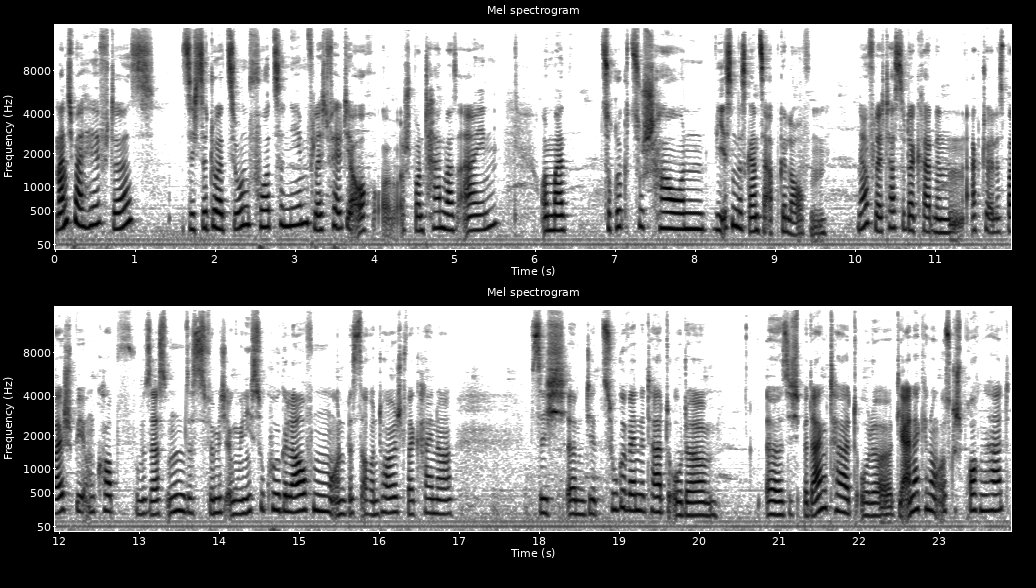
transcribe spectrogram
Manchmal hilft es, sich Situationen vorzunehmen. Vielleicht fällt dir auch äh, spontan was ein und mal zurückzuschauen, wie ist denn das Ganze abgelaufen? Ja, vielleicht hast du da gerade ein aktuelles Beispiel im Kopf, wo du sagst, hm, das ist für mich irgendwie nicht so cool gelaufen und bist auch enttäuscht, weil keiner sich ähm, dir zugewendet hat oder äh, sich bedankt hat oder die Anerkennung ausgesprochen hat.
